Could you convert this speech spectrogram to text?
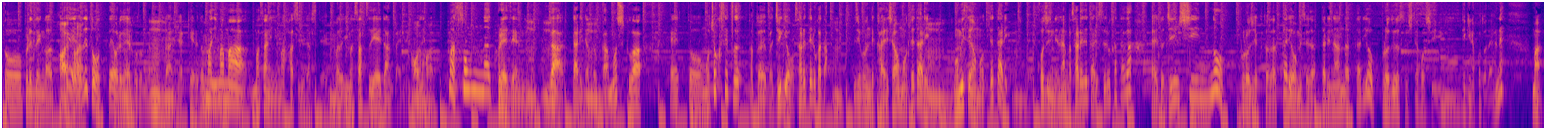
とプレゼンがあって、で通って俺がやることになったんやけれど、うんまあ、今、まあ、まさに今走り出して、まだ今撮影段階なんよね、まあ、そんなプレゼンがあったりだとか、もしくは、えっと、もう直接例えば事業をされてる方、うん。自分で会社を持ってたり、うん。お店を持ってたり、ん。個人でなんかされてたりする方が、えっと、自身のプロジェクトだったりお店だったり何だったりをプロデュースしてほしい的なことだよね。まあ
